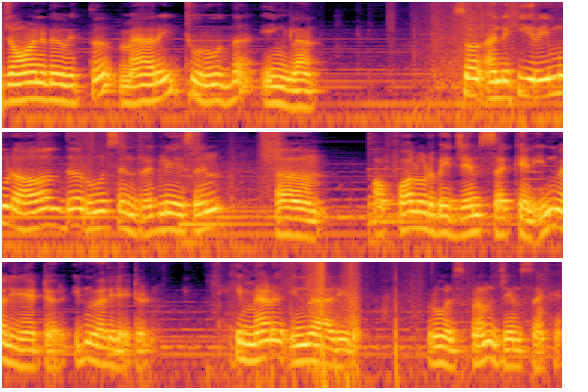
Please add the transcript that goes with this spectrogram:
joined with Mary to rule the England. So, and he removed all the rules and regulation um, followed by James II, invalidated, invalidated. He made invalid rules from James II.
